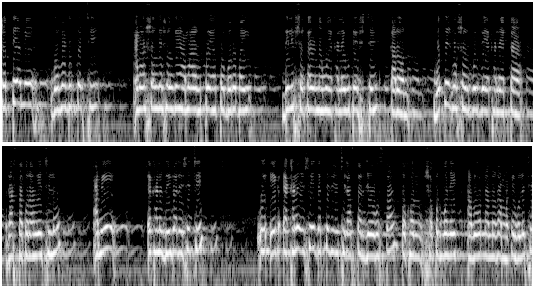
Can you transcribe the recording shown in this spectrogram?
সত্যি আমি গর্ববোধ করছি। আমার সঙ্গে সঙ্গে আমার প্রয়াত বড় ভাই দিলীপ সরকারের নামও এখানে উঠে এসছে, কারণ বত্রিশ বছর পূর্বে এখানে একটা রাস্তা করা হয়েছিল। আমি এখানে দুইবার এসেছি। এখানে এসেই দেখতে পেয়েছি রাস্তার যে অবস্থা। তখন স্বপন আরও অন্যান্যরা আমাকে বলেছে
